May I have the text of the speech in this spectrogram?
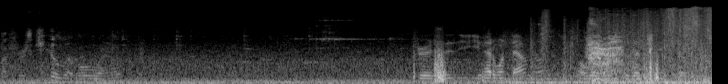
My first kill level round. Dre you, you had one down, no? Oh wait, was that the same kill?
